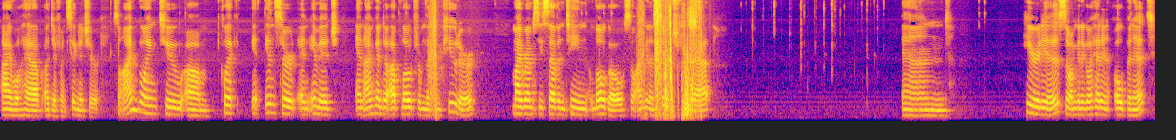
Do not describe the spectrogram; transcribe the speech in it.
I will have a different signature. So I'm going to um, click insert an image and I'm going to upload from the computer my REMC 17 logo. So I'm going to search for that. And here it is. So I'm going to go ahead and open it.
